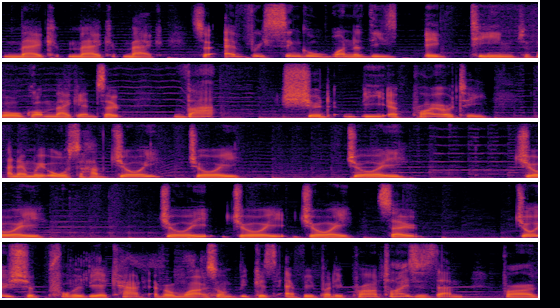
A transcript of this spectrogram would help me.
Meg, Meg, Meg. So every single one of these big teams have all got Meg in. So that should be a priority. And then we also have Joy, Joy, Joy, Joy, Joy, Joy, Joy. So Joy should probably be a cat everyone works on because everybody prioritizes them. Prior-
